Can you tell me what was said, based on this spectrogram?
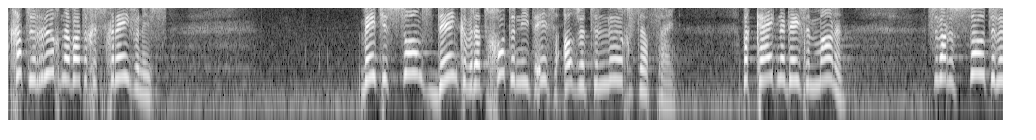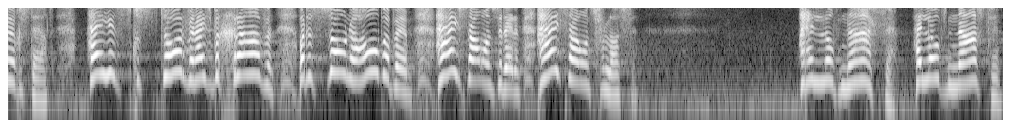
Ga terug naar wat er geschreven is. Weet je, soms denken we dat God er niet is als we teleurgesteld zijn. Maar kijk naar deze mannen. Ze waren zo teleurgesteld. Hij is gestorven, hij is begraven. We hadden zo'n hoop op hem. Hij zou ons redden, hij zou ons verlossen. Maar hij loopt naast ze. Hij loopt naast hen.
